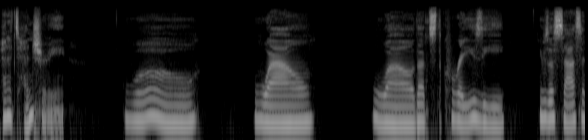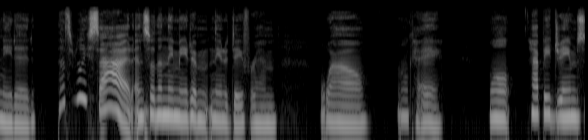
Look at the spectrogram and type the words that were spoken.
Penitentiary. Whoa. Wow. Wow, that's crazy. He was assassinated. That's really sad. And so then they made him made a day for him. Wow. Okay. Well, happy James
